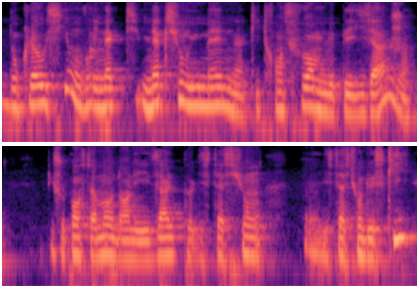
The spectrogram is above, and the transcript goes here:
Donc là aussi, on voit une, action humaine qui transforme le paysage. Je pense notamment dans les Alpes, les stations, les stations de ski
